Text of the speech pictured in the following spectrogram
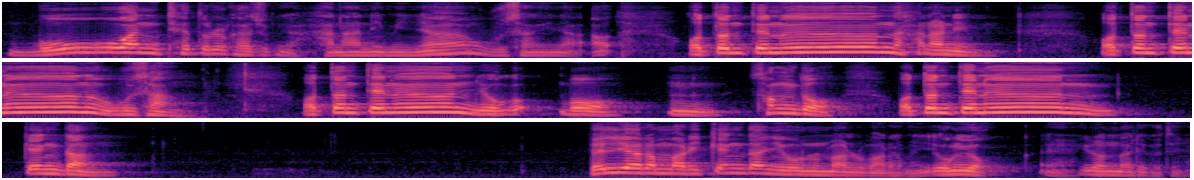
모호한 태도를 가지고 하나님이냐 우상이냐 아, 어떤 때는 하나님 어떤 때는 우상 어떤 때는 요거 뭐 음, 성도 어떤 때는 깽단 벨리아란 말이 깽단이 오는 말로 말하면 용역 예, 이런 말이거든요.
